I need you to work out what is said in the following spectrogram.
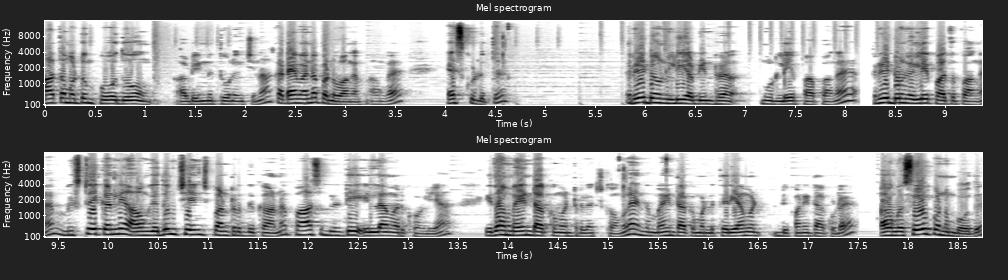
பார்த்தா மட்டும் போதும் அப்படின்னு தோணுச்சுன்னா கட்டாயமாக என்ன பண்ணுவாங்க? அவங்க எஸ் கொடுத்து ரீட் ஒன்லி அப்படின்ற மூட்லேயே பார்ப்பாங்க. ரீட் ஒன்லிலே பார்த்துப்பாங்க. மிஸ்டேக்கன்லி அவங்க எதுவும் சேஞ்ச் பண்ணுறதுக்கான பாசிபிலிட்டி இல்லாமல் இருக்கும் இல்லையா? இதான் மெயின் டாக்குமெண்ட் வச்சுக்கோங்களேன். இந்த மெயின் டாக்குமெண்ட்ல தெரியாமல் இப்படி பண்ணிட்டா கூட அவங்க சேவ் பண்ணும்போது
